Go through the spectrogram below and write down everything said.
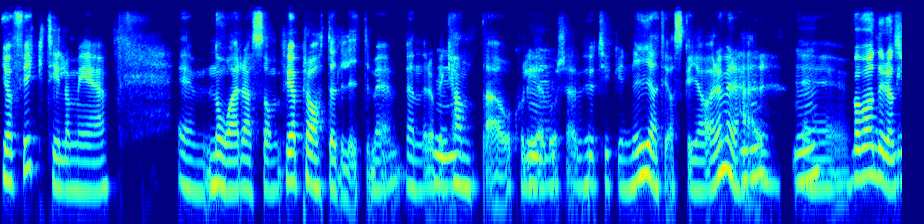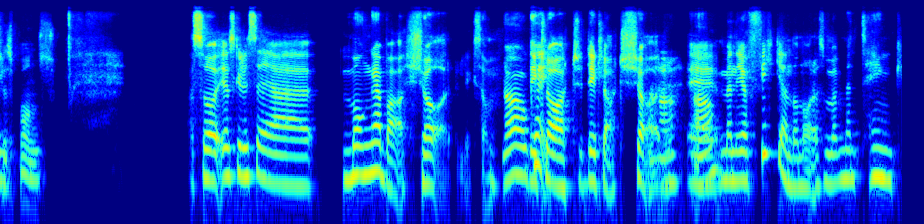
jag fick till och med eh, några som, för jag pratade lite med vänner och mm. bekanta och kollegor, mm. så här, hur tycker ni att jag ska göra med det här? Mm. mm. Eh, Vad var deras respons? Alltså jag skulle säga många bara kör liksom. Ja, okay. det, är klart, det är klart, kör. Ja, ja. Eh, men jag fick ändå några som, men tänk,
